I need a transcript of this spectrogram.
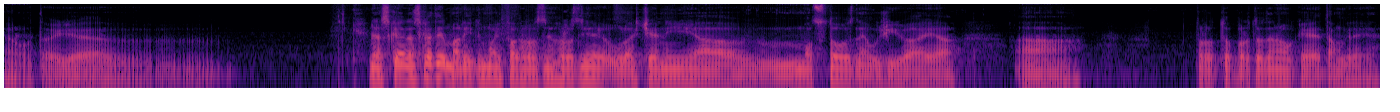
Jo, takže dneska, dneska ty malí to mají fakt hrozně, hrozně ulehčený a moc toho zneužívají a, a proto, proto ten hokej je tam, kde je.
